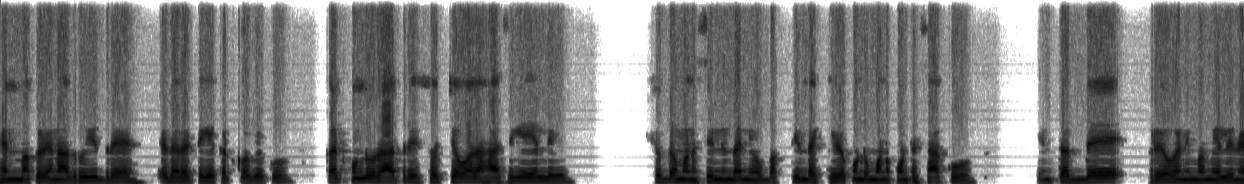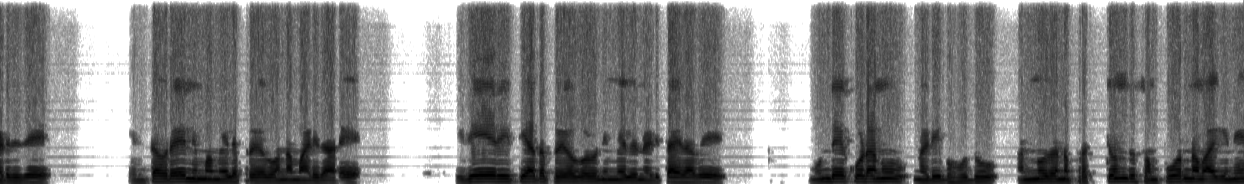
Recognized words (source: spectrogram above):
ಹೆಣ್ಮಕ್ಳು ಏನಾದ್ರೂ ಇದ್ರೆ ಎಡರಟ್ಟೆಗೆ ಕಟ್ಕೋಬೇಕು. ಕಟ್ಕೊಂಡು ರಾತ್ರಿ ಸ್ವಚ್ಛವಾದ ಹಾಸಿಗೆಯಲ್ಲಿ ಶುದ್ಧ ಮನಸ್ಸಿನಿಂದ ನೀವು ಭಕ್ತಿಯಿಂದ ಕೇಳ್ಕೊಂಡು ಮಣ್ಕೊಂಡ್ರೆ ಸಾಕು. ಇಂಥದ್ದೇ ಪ್ರಯೋಗ ನಿಮ್ಮ ಮೇಲೆ ನಡೆದಿದೆ. ಇಂಥವರೇ ನಿಮ್ಮ ಮೇಲೆ ಪ್ರಯೋಗವನ್ನು ಮಾಡಿದ್ದಾರೆ. ಇದೇ ರೀತಿಯಾದ ಪ್ರಯೋಗಗಳು ನಿಮ್ಮ ಮೇಲೆ ನಡೀತಾ ಇದ್ದಾವೆ. ಮುಂದೆ ಕೂಡ ನಡೀಬಹುದು ಅನ್ನೋದನ್ನು ಪ್ರತಿಯೊಂದು ಸಂಪೂರ್ಣವಾಗಿನೇ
